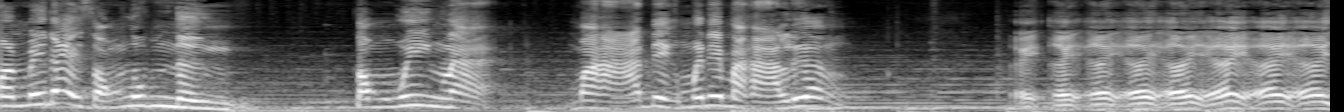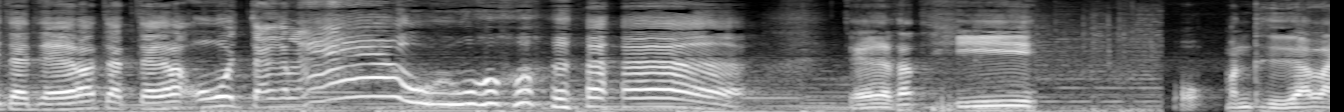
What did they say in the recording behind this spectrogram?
มันไม่ได้สองลุมหนึ่งต้องวิ่งแหละมาหาเด็กไม่ได้มาหาเรื่อง เอ้ยเอ้ยเอ้ยเอ้ยเอ้ยเอ้ยเอ้ยเอ้ยจะเจอแล้วจะเจอแล้วโอ้เจอแล้วเจอทักทีโอ้มันถืออะไร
